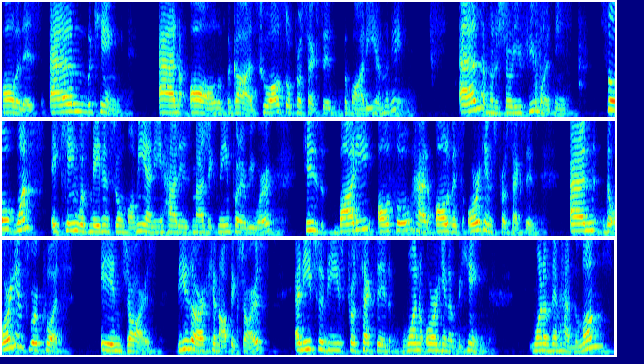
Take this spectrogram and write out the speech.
all of this, and the king, and all of the gods, who also protected the body and the name. And I'm going to show you a few more things. So once a king was made into a mummy and he had his magic name put everywhere, his body also had all of its organs protected. And the organs were put in jars. These are canopic jars, and each of these protected one organ of the king. One of them had the lungs,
